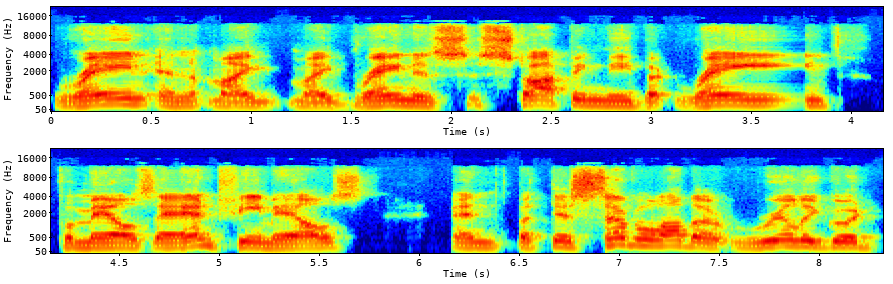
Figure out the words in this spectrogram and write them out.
RAINN and my my brain is stopping me, but RAINN for males and females. And but there's several other really good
